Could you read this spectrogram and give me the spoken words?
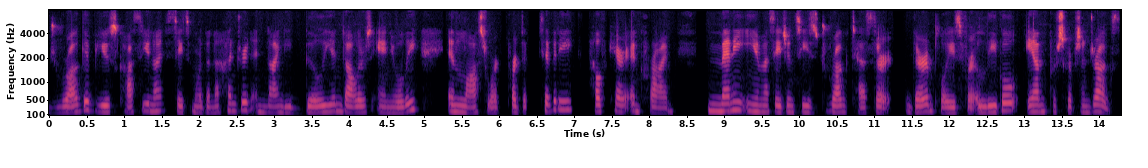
drug abuse costs the United States more than $190 billion annually in lost work productivity, healthcare, and crime. Many EMS agencies drug test their, their employees for illegal and prescription drugs.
